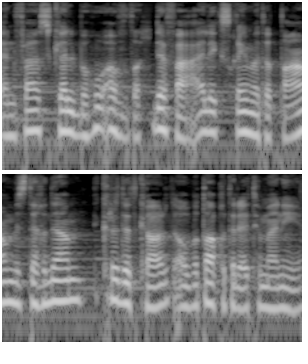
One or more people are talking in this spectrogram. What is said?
أنفاس كلبه أفضل. دفع أليكس قيمة الطعام باستخدام credit card أو بطاقة الائتمانية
